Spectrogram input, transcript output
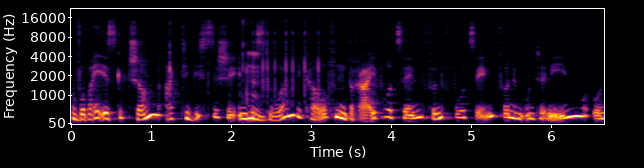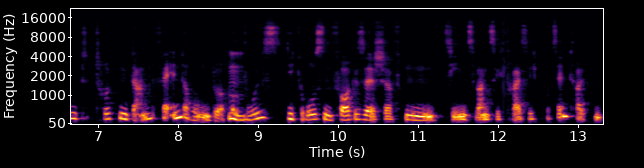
Wobei es gibt schon aktivistische Investoren, die kaufen drei Prozent, fünf Prozent von dem Unternehmen und drücken dann Veränderungen durch, mhm. obwohl es die großen Vorgesellschaften 10, 20, 30 Prozent halten.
